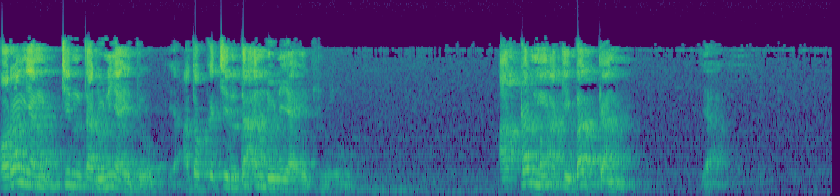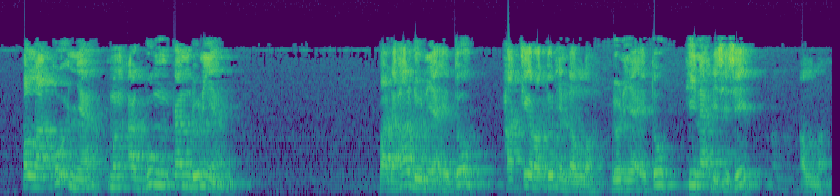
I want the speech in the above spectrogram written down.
Orang yang cinta dunia itu ya, atau kecintaan dunia itu akan mengakibatkan ya pelakunya mengagungkan dunia. Padahal dunia itu hakiratun indallah. Dunia itu hina di sisi Allah.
